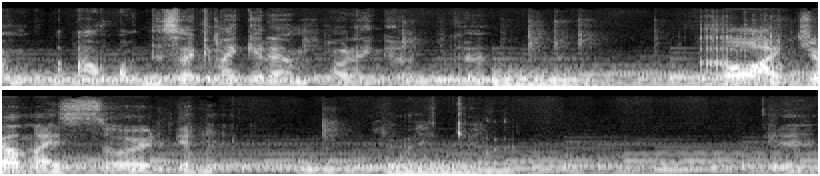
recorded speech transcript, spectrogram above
I'm, I'm, the second I get it, I'm potting up, okay? Oh, I dropped my sword. Oh my god. Get in.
